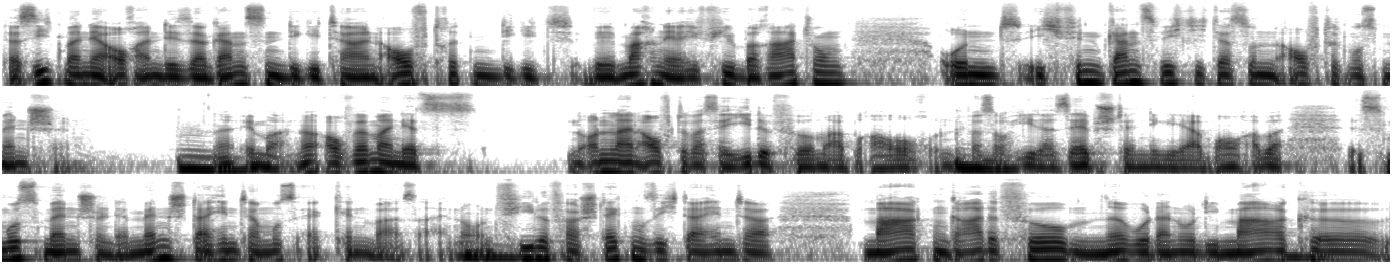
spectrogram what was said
Das sieht man ja auch an dieser ganzen digitalen Auftritten. Wir machen ja hier viel Beratung und ich finde ganz wichtig, dass so ein Auftritt muss menscheln. Ne? Immer. Ne? Auch wenn man jetzt ein Online-Auftritt, was ja jede Firma braucht und was auch jeder Selbstständige ja braucht, aber es muss menscheln. Der Mensch dahinter muss erkennbar sein. Ne? Und viele verstecken sich dahinter Marken, gerade Firmen, ne? wo da nur die Marke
